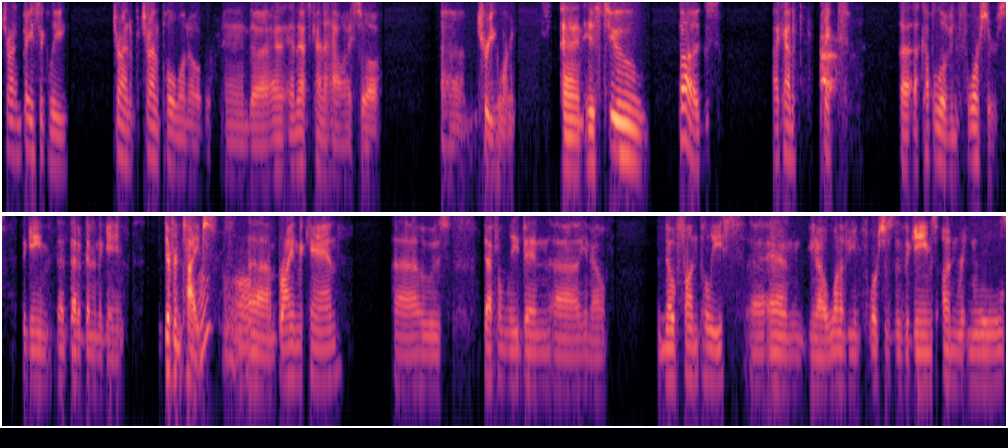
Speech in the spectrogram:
trying basically trying to trying to pull one over. And uh and, and that's kind of how I saw um Treehorn. And his two thugs, I kind of picked a, a couple of enforcers the game that, that have been in the game, different types. Oh. Um, Brian McCann, uh, who's definitely been, uh, you know, no fun police, uh, and you know, one of the enforcers of the game's unwritten rules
